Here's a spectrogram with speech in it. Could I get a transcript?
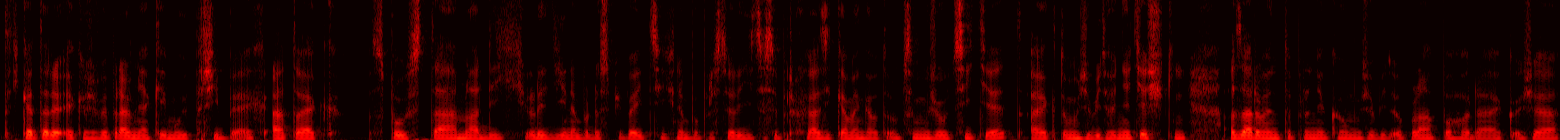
teďka tady jakože vyprávím nějaký můj příběh a to, jak spousta mladých lidí nebo dospívajících nebo prostě lidí, co si prochází coming outem, se můžou cítit a jak to může být hodně těžký a zároveň to pro někoho může být úplná pohoda, jakože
